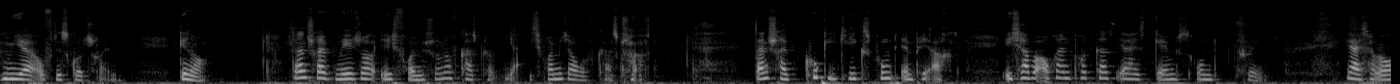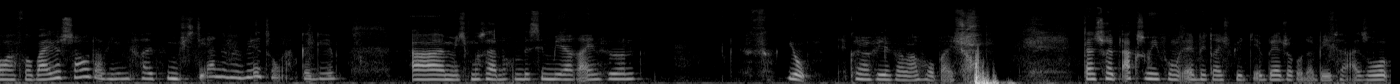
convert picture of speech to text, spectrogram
mir auf Discord schreiben. Genau. Dann schreibt Major, ich freue mich schon auf Castcraft. Ja, ich freue mich auch auf Castcraft. Dann schreibt cookiekeks.mp8. Ich habe auch einen Podcast, er heißt Games und Trains. Ja, ich habe auch mal vorbeigeschaut, auf jeden Fall 5 Sterne Bewertung abgegeben. Ähm, ich muss halt noch ein bisschen mehr reinhören. Jo, ihr könnt auf jeden Fall mal vorbeischauen. Dann schreibt Axumi.lb3 spielt ihr Badger oder Beta. Also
